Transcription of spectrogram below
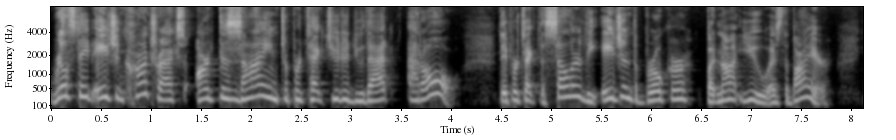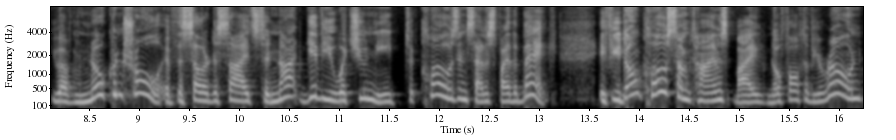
Real estate agent contracts aren't designed to protect you to do that at all. They protect the seller, the agent, the broker, but not you as the buyer. You have no control if the seller decides to not give you what you need to close and satisfy the bank. If you don't close sometimes by no fault of your own,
